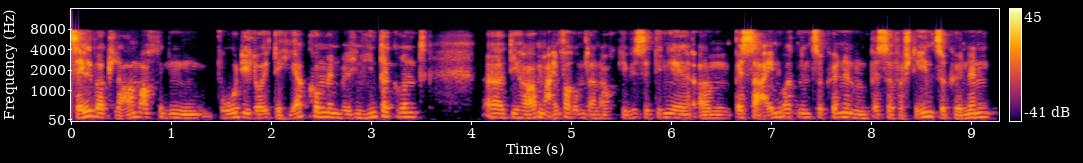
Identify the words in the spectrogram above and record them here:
selber klar machen, wo die Leute herkommen, welchen Hintergrund äh, die haben, einfach um dann auch gewisse Dinge ähm, besser einordnen zu können und besser verstehen zu können.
